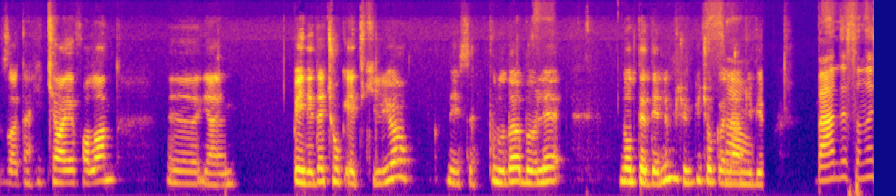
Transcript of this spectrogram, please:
zaten hikaye falan e, yani beni de çok etkiliyor. Neyse bunu da böyle not edelim çünkü çok Sağ önemli ol. bir ben de sana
